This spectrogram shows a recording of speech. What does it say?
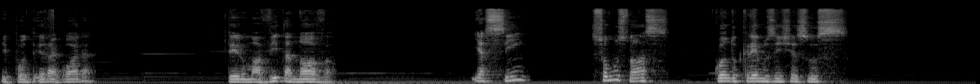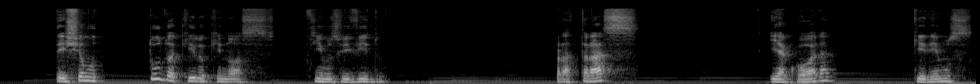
de poder agora ter uma vida nova. E assim somos nós quando cremos em Jesus. Deixamos tudo aquilo que nós tínhamos vivido para trás e agora queremos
